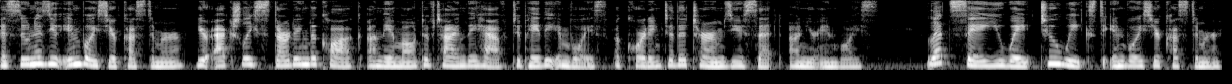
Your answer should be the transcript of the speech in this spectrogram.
As soon as you invoice your customer, you're actually starting the clock on the amount of time they have to pay the invoice according to the terms you set on your invoice. Let's say you wait two weeks to invoice your customer.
